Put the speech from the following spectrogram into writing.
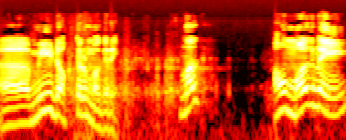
अ, मी डॉक्टर मगरे. मग? अहो मग नाही.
